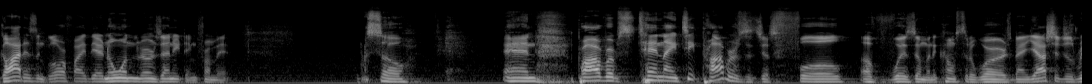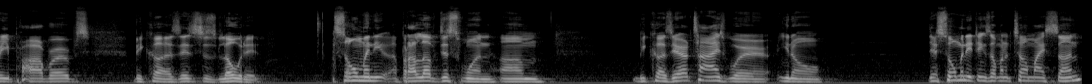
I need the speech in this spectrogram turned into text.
God isn't glorified there. No one learns anything from it. So, and Proverbs 10 19, Proverbs is just full of wisdom when it comes to the words, man. Y'all should just read Proverbs because it's just loaded. So many, but I love this one um, because there are times where, you know, there's so many things I want to tell my son,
